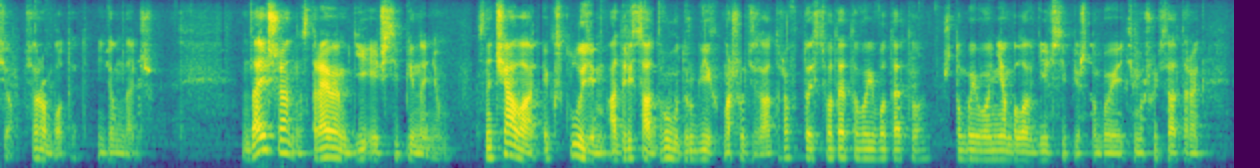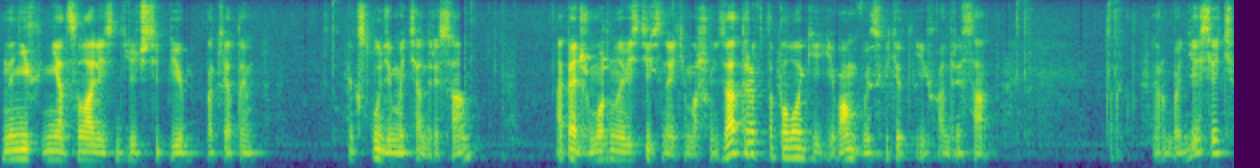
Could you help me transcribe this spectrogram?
Все, все работает. Идем дальше. Дальше настраиваем DHCP на нем. Сначала эксклюзим адреса двух других маршрутизаторов, то есть вот этого и вот этого, чтобы его не было в DHCP, чтобы эти маршрутизаторы, на них не отсылались DHCP пакеты. Эксклюдим эти адреса. Опять же, можно навестись на эти маршрутизаторы в топологии, и вам высветит их адреса. Так, RB10,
